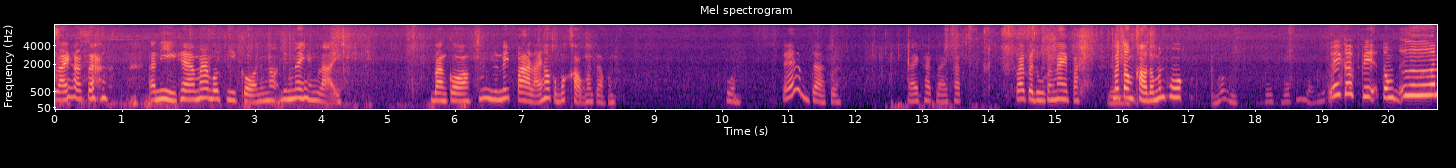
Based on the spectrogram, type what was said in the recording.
ไหลายคักจ้ะอันนี้แค่มาบ่กี่ก่อนึงเนาะยังในยังหลาย บางกอมันอยู่ในป่าหลายเฮาก็บ่เขานะจ้ะพุ่นพุ่นเต็มจ้ะพุ่นหลายคักหลายคักไปไปดูข้างในปะไม่ต้องเข้าดอกมันหก เอ้ยก็ปิตรงอื่น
